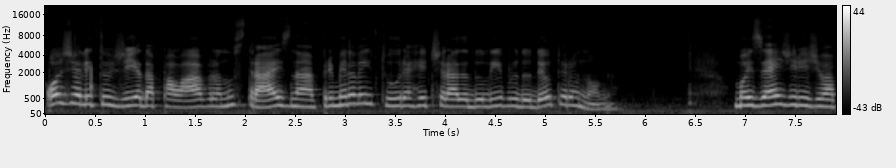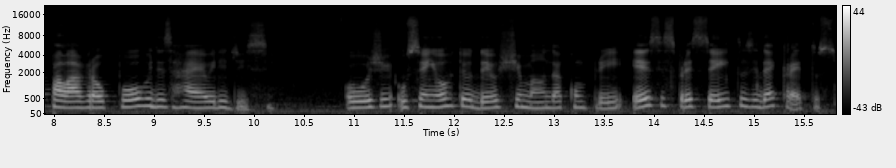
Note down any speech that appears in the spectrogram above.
Hoje a liturgia da palavra nos traz na primeira leitura retirada do livro do Deuteronômio. Moisés dirigiu a palavra ao povo de Israel e lhe disse: Hoje o Senhor teu Deus te manda cumprir esses preceitos e decretos.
